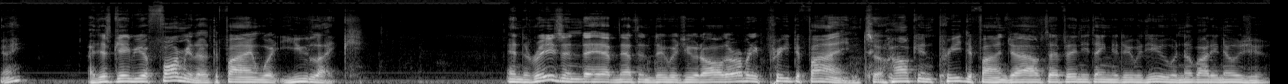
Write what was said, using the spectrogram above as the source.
Okay? I just gave you a formula to find what you like. And the reason they have nothing to do with you at all, they're already predefined. So how can predefined jobs have anything to do with you when nobody knows you?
